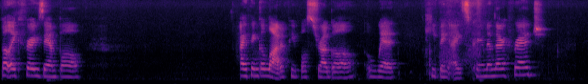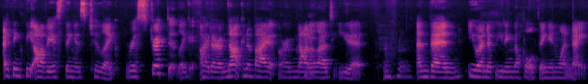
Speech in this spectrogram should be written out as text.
But, like, for example, I think a lot of people struggle with keeping ice cream in their fridge. I think the obvious thing is to like restrict it. Like either I'm not going to buy it or I'm not allowed to eat it. Mm-hmm. And then you end up eating the whole thing in one night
